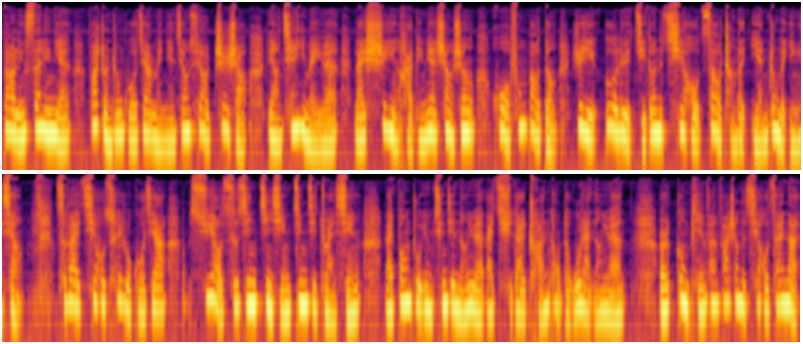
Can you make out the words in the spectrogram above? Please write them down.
到二零三零年，发展中国家每年将需要至少两千亿美元来适应海平面上升或风暴等日益恶劣极端的气候造成的严重的影响。此外，气候脆弱国家需要资金进行经济转型，来帮助用清洁能源来取代传统的污染能源，而更频繁发生的气候灾难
